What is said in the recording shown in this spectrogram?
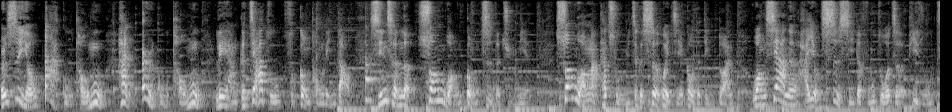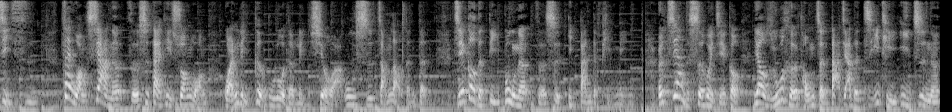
而是由大股头目和二股头目两个家族所共同领导，形成了双王共治的局面。双王啊，它处于这个社会结构的顶端，往下呢，还有世袭的辅佐者，譬如祭司。再往下呢，则是代替双王管理各部落的领袖啊、巫师、长老等等。结构的底部呢，则是一般的平民。而这样的社会结构要如何统整大家的集体意志呢？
